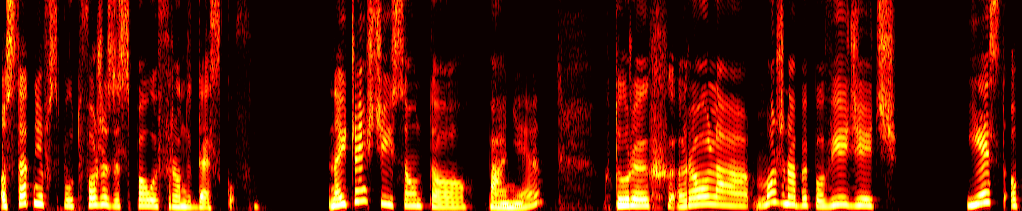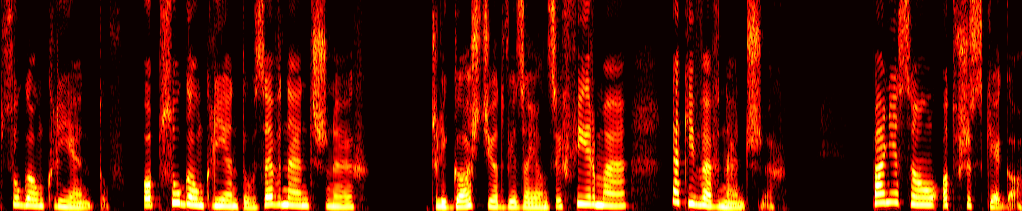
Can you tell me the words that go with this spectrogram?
Ostatnio współtworzę zespoły front desków. Najczęściej są to panie, których rola, można by powiedzieć, jest obsługą klientów. Obsługą klientów zewnętrznych, czyli gości odwiedzających firmę, jak i wewnętrznych. Panie są od wszystkiego.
